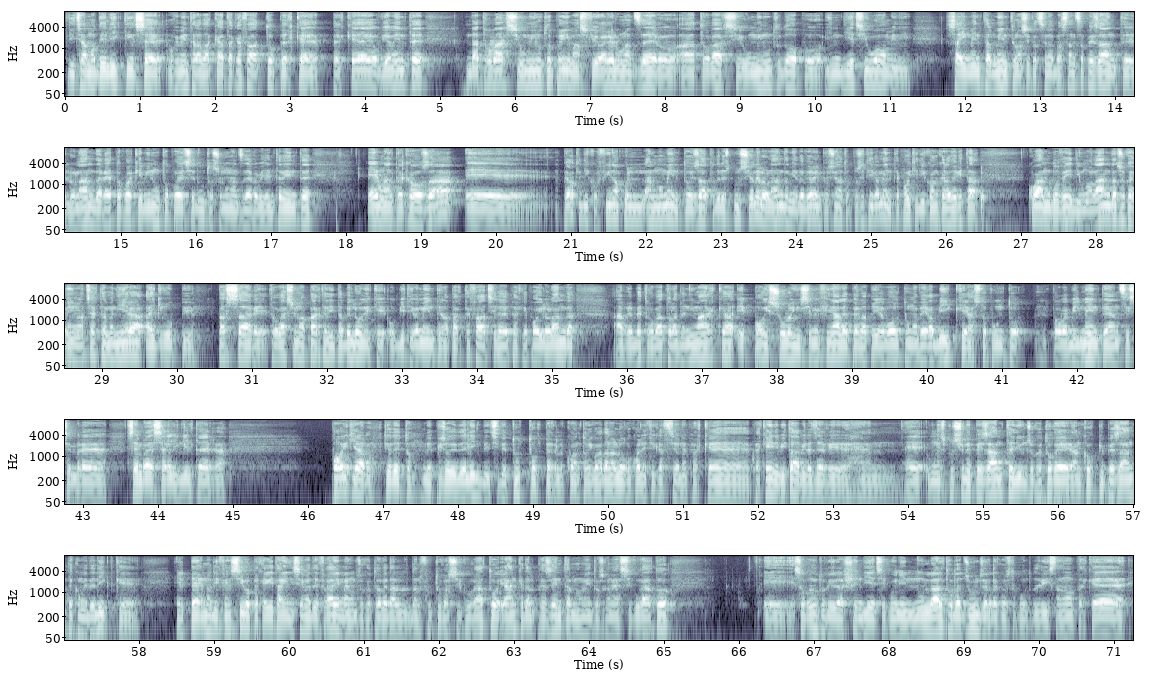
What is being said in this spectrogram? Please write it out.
diciamo delict in sé, ovviamente la vaccata che ha fatto, perché? Perché ovviamente da trovarsi un minuto prima a sfiorare l'1-0 a trovarsi un minuto dopo in 10 uomini, sai mentalmente una situazione abbastanza pesante, l'Olanda ha retto qualche minuto, poi è seduto sull'1-0 evidentemente, è un'altra cosa, e... però ti dico, fino quel, al momento esatto dell'espulsione l'Olanda mi ha davvero impressionato positivamente, poi ti dico anche la verità, quando vedi un'Olanda giocare in una certa maniera ai gruppi, passare, trovarsi una parte di tabellone che obiettivamente è la parte facile, perché poi l'Olanda avrebbe trovato la Danimarca e poi solo in semifinale per la prima volta una vera big che a questo punto probabilmente, anzi sembra, sembra essere l'Inghilterra. Poi, chiaro, ti ho detto, l'episodio League decide tutto per quanto riguarda la loro qualificazione, perché, perché è inevitabile, Jerry. Ehm, è un'espulsione pesante di un giocatore ancora più pesante come League, che è il perno difensivo, per carità, insieme a De Frey, ma è un giocatore dal, dal futuro assicurato e anche dal presente al momento, secondo me, assicurato. E soprattutto ti lascia in 10, quindi null'altro da aggiungere da questo punto di vista, no? Perché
